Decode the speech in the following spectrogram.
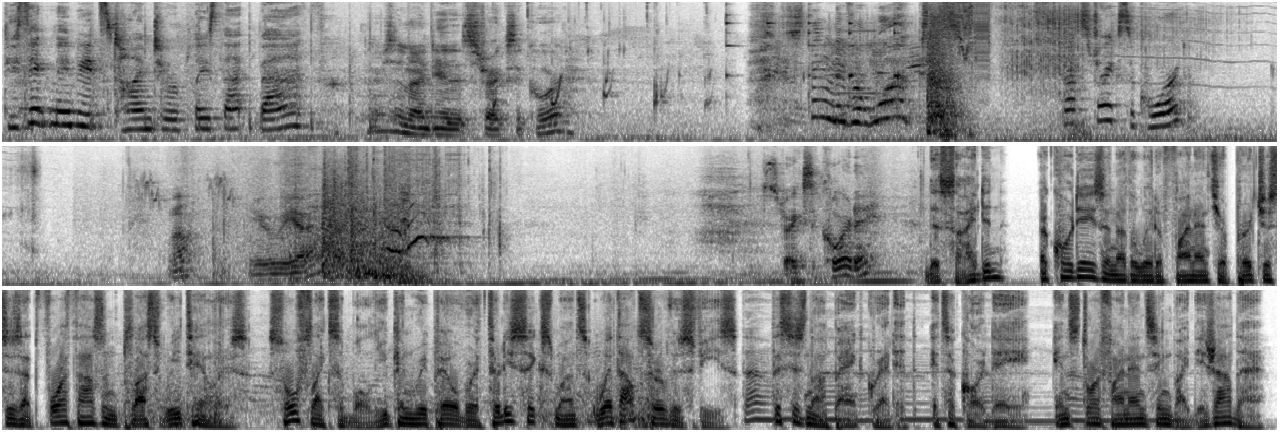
Do you think maybe it's time to replace that bath? There's an idea that strikes a chord. This thing never works. That strikes a chord. Well, here we are. Strikes a chord, eh? Decided? Accord D is another way to finance your purchases at 4,000 plus retailers. So flexible, you can repay over 36 months without service fees. This is not bank credit, it's Accord D. In-store financing by Desjardins.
